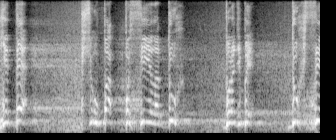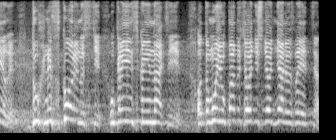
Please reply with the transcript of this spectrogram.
є те, що УПА посіяла дух боротьби, дух сили, дух нескореності української нації. От тому і УПА до сьогоднішнього дня не визнається,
